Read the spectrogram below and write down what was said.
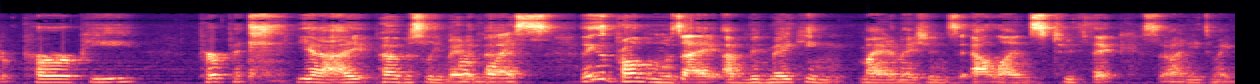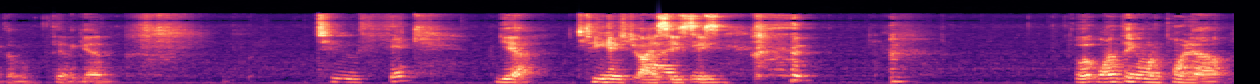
per, per P? Per P? Yeah, I purposely made Her it bad. voice. I think the problem was I, I've been making my animations outlines too thick, so I need to make them thin again. Too thick. Yeah, T H I C C. But one thing I want to point out.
